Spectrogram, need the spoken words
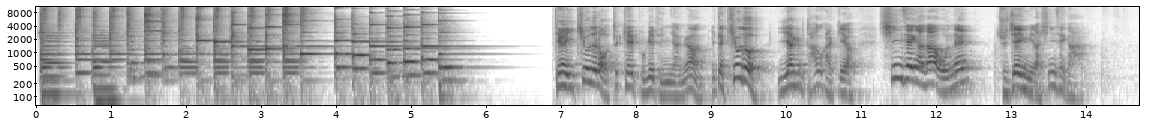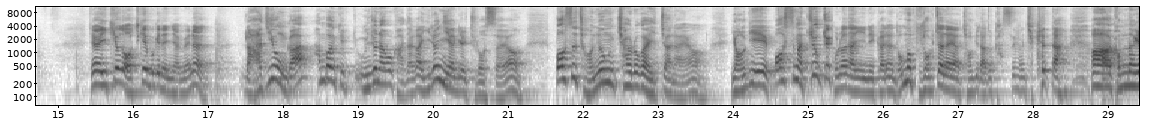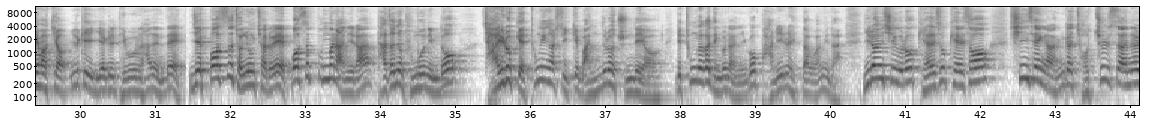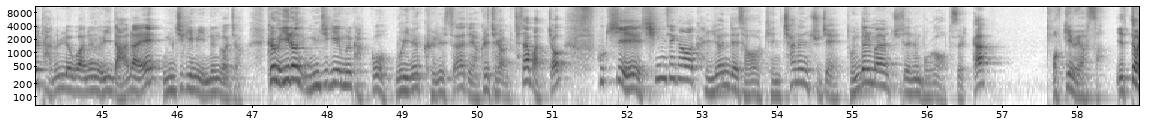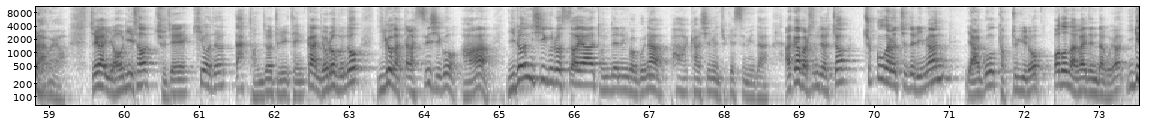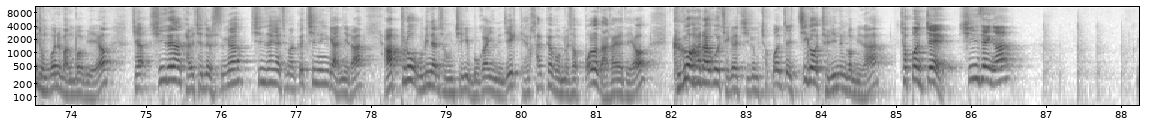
제가 이 키워드를 어떻게 보게 됐냐면 일단 키워드 이야기부터 하고 갈게요. 신생아가 오늘 주제입니다. 신생아. 제가 이 키워드 어떻게 보게 됐냐면은 라디오인가 한번 이렇게 운전하고 가다가 이런 이야기를 들었어요. 버스 전용 차로가 있잖아요. 여기 버스만 쭉쭉 돌아다니니까는 너무 부럽잖아요. 저기 나도 갔으면 좋겠다. 아, 겁나게 막혀. 이렇게 이야기를 대부분 하는데 이제 버스 전용 차로에 버스뿐만 아니라 다자녀 부모님도 자유롭게 통행할 수 있게 만들어 준대요. 이게 통과가 된 건 아니고 발의를 했다고 합니다. 이런 식으로 계속해서 신생아, 그러니까 저출산을 다루려고 하는 이 나라의 움직임이 있는 거죠. 그러면 이런 움직임을 갖고 우리는 글을 써야 돼요. 그래서 제가 찾아봤죠. 혹시 신생아와 관련돼서 괜찮은 주제, 돈 될 만한 주제는 뭐가 없을까? 없긴 왜 없어? 있더라고요. 제가 여기서 주제 키워드 딱 던져 드릴 테니까 여러분도 이거 갖다가 쓰시고 아 이런 식으로 써야 돈 되는 거구나 파악하시면 좋겠습니다. 아까 말씀드렸죠? 축구 가르쳐 드리면 야구, 격투기로 뻗어 나가야 된다고요. 이게 돈 버는 방법이에요. 제가 신생아 가르쳐 드렸으면 신생아에서만 끝이는 게 아니라 앞으로 우리나라 정책이 뭐가 있는지 계속 살펴보면서 뻗어 나가야 돼요. 그거 하라고 제가 지금 첫 번째 찍어 드리는 겁니다. 첫 번째 신생아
